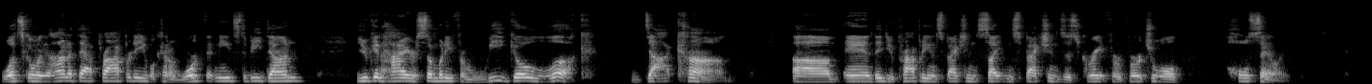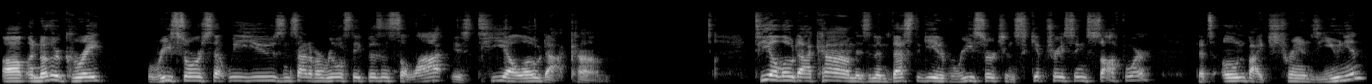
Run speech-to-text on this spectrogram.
what's going on at that property, what kind of work that needs to be done, you can hire somebody from WeGoLook.com. Um, and they do property inspections, site inspections. It's great for virtual wholesaling. Um, another great resource that we use inside of our real estate business a lot is TLO.com. TLO.com is an investigative research and skip tracing software that's owned by TransUnion.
